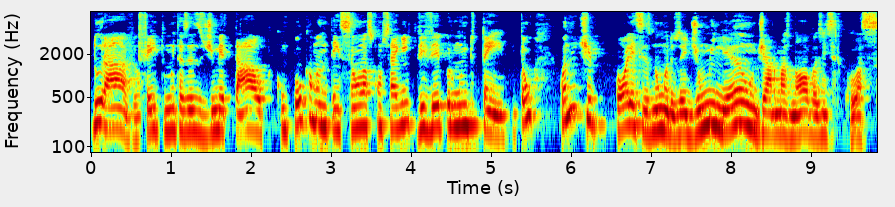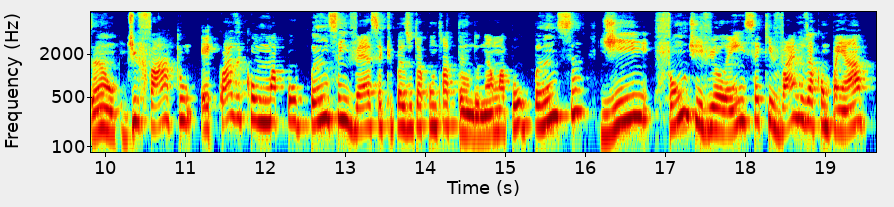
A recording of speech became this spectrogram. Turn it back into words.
durável, feito muitas vezes de metal, com pouca manutenção elas conseguem viver por muito tempo. Então, quando a gente olha esses números aí de um milhão de armas novas em circulação, de fato é quase como uma poupança inversa que o Brasil está contratando, né? Uma poupança de fonte de violência que vai nos acompanhar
